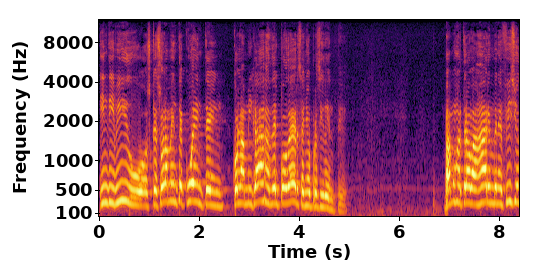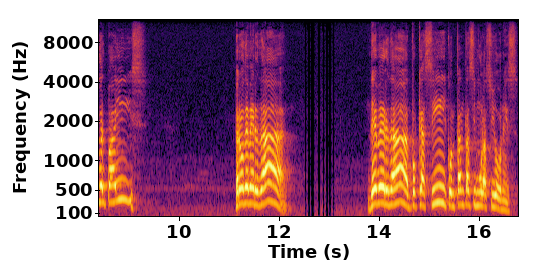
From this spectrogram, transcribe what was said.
individuos que solamente cuenten con las migajas del poder, señor presidente. Vamos a trabajar en beneficio del país. Pero de verdad, de verdad, porque así, con tantas simulaciones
